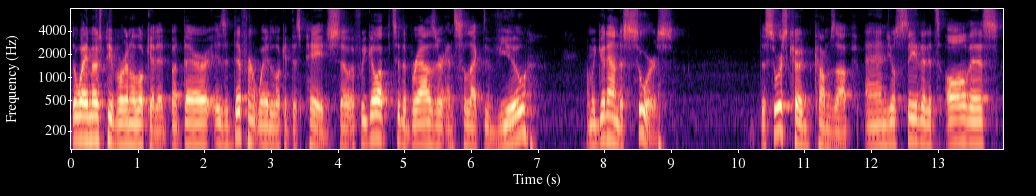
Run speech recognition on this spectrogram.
the way most people are going to look at it, but there is a different way to look at this page. So if we go up to the browser and select View, and we go down to Source, the source code comes up, and you'll see that it's all this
